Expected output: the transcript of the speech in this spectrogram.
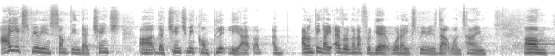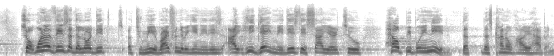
I experienced something that changed, uh, that changed me completely. I, I, I don't think I ever gonna forget what I experienced that one time. Um, so one of the things that the Lord did to me right from the beginning is I, He gave me this desire to help people in need. That, that's kind of how it happened,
